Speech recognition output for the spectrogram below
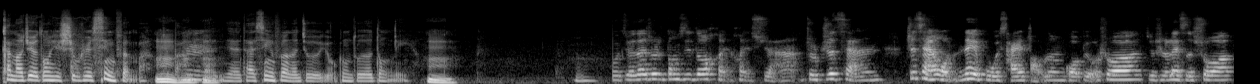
看到这个东西是不是兴奋嘛，对吧？他兴奋了就有更多的动力。嗯我觉得就是东西都很很悬，就之前之前我们内部还讨论过，比如说就是类似说，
